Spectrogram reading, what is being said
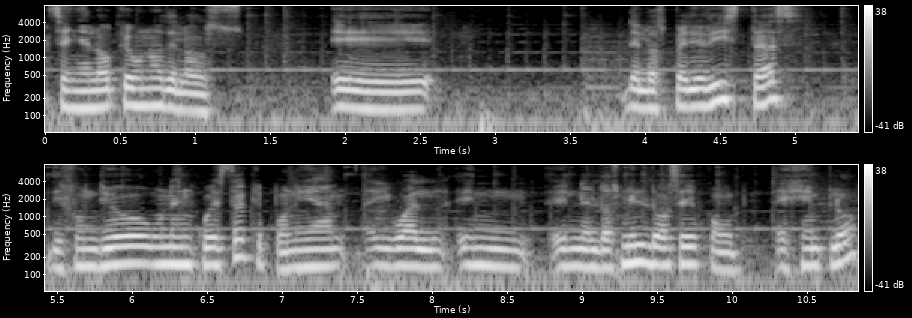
señaló que uno de los eh, de los periodistas difundió una encuesta que ponía igual en, en el 2012 como ejemplo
